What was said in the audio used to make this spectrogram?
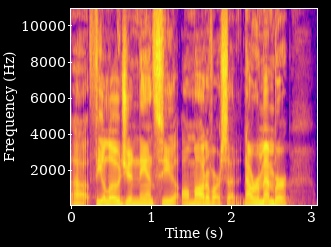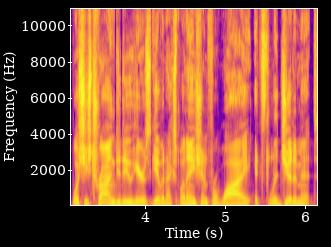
uh, theologian Nancy Almodovar said it. Now remember, what she's trying to do here is give an explanation for why it's legitimate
